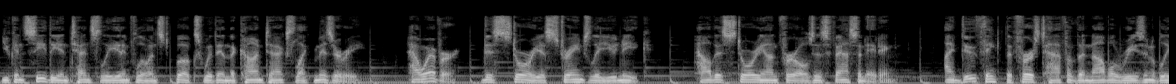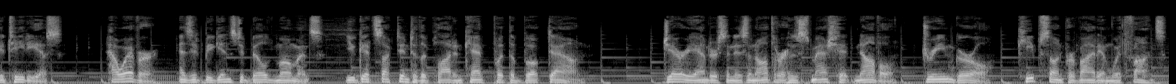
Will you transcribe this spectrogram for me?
You can see the intensely influenced books within the context like Misery. However, this story is strangely unique. How this story unfurls is fascinating. I do think the first half of the novel reasonably tedious. However, as it begins to build moments, you get sucked into the plot and can't put the book down. Jerry Anderson is an author whose smash hit novel, Dream Girl, keeps on providing him with funds.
